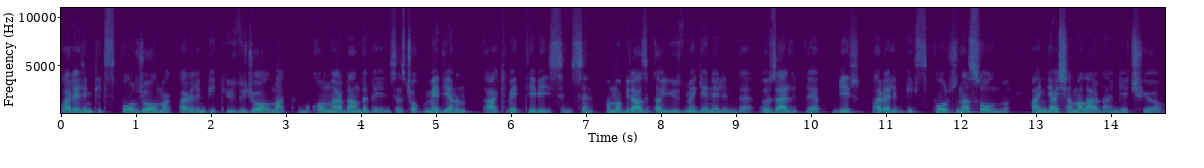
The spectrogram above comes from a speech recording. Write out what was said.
paralimpik sporcu olmak, paralimpik yüzücü olmak. Bu konulardan da değineceğiz. Çok medyanın takip ettiği bir isimsin. Ama birazcık da yüzme genelinde özellikle bir paralimpik sporcu nasıl olunur? Hangi aşamalardan geçiyor?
